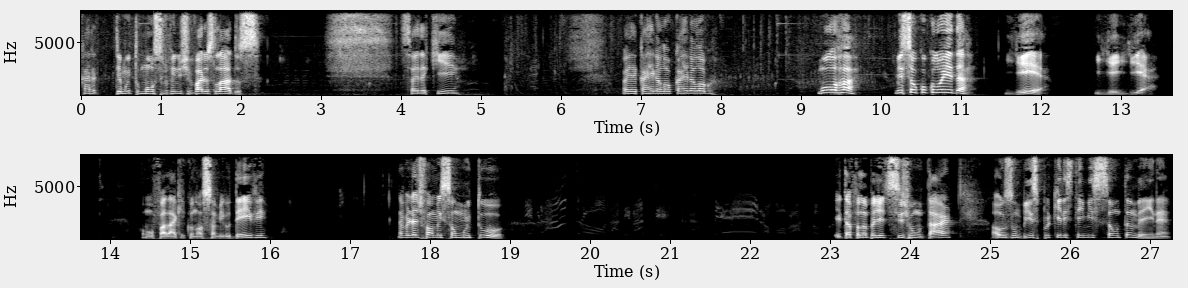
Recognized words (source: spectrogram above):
Cara, tem muito monstro vindo de vários lados. Sai daqui. Olha, carrega logo, carrega logo. Morra! Missão concluída! Yeah! Yeah, yeah! Vamos falar aqui com o nosso amigo Dave. Na verdade foi uma missão muito... Ele tá falando pra gente se juntar aos zumbis porque eles têm missão também, né?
